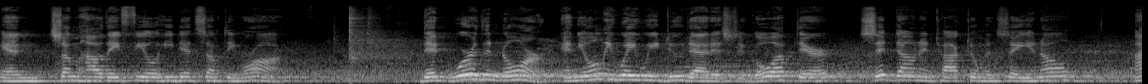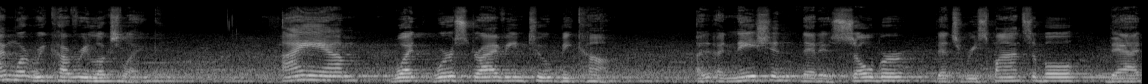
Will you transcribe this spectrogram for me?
and somehow they feel he did something wrong. That we're the norm. And the only way we do that is to go up there, sit down and talk to them and say, you know, I'm what recovery looks like. I am what we're striving to become a, a nation that is sober, that's responsible, that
